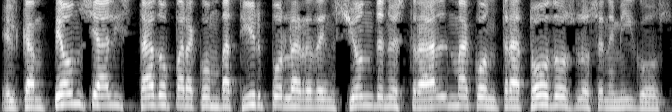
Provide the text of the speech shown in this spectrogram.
El campeón se ha alistado para combatir por la redención de nuestra alma contra todos los enemigos.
